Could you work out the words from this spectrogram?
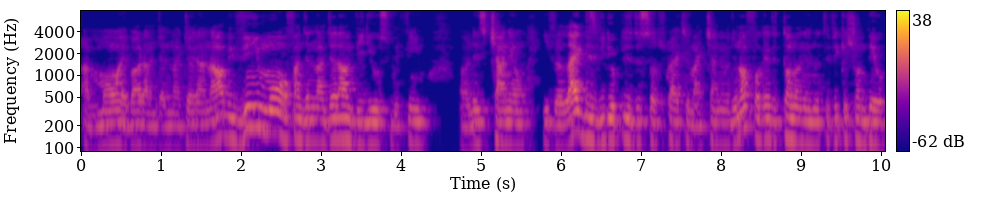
and more about Angelina Jordan. I'll be viewing more of Angelina Jordan videos with him on this channel. If you like this video, please do subscribe to my channel. Do not forget to turn on your notification bell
